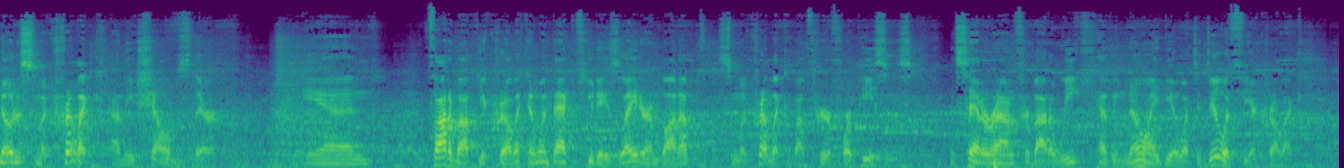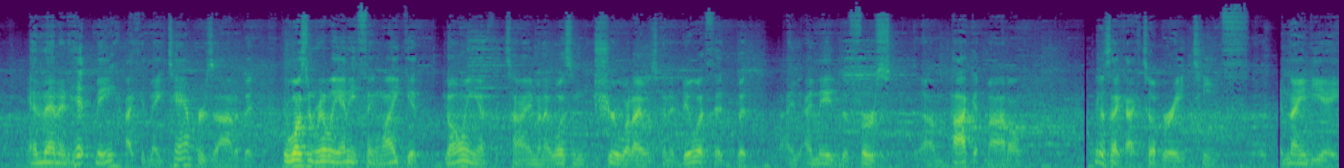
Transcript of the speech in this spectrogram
noticed some acrylic on these shelves there, and thought about the acrylic, and went back a few days later and bought up some acrylic, about three or four pieces, and sat around for about a week, having no idea what to do with the acrylic. And then it hit me, I could make tampers out of it. There wasn't really anything like it going at the time, and I wasn't sure what I was going to do with it, but I, I made the first um, pocket model, it was like October 18th, in 98.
